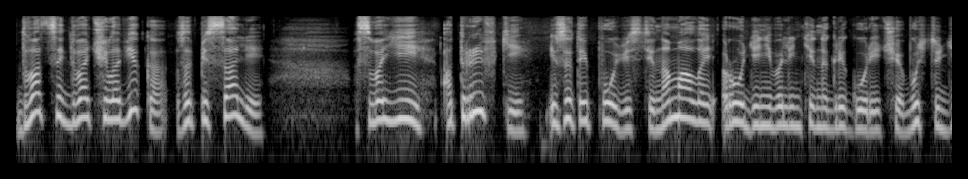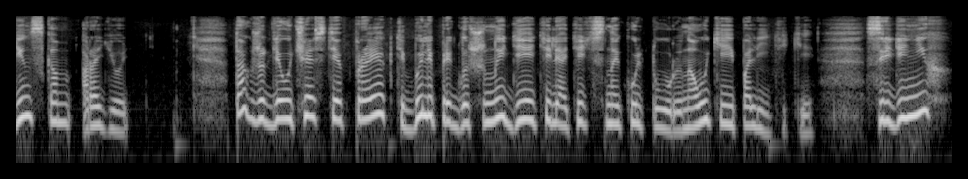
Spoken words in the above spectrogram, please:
22 человека записали свои отрывки из этой повести на малой родине Валентина Григорьевича в Устюдинском районе. Также для участия в проекте были приглашены деятели отечественной культуры, науки и политики. Среди них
